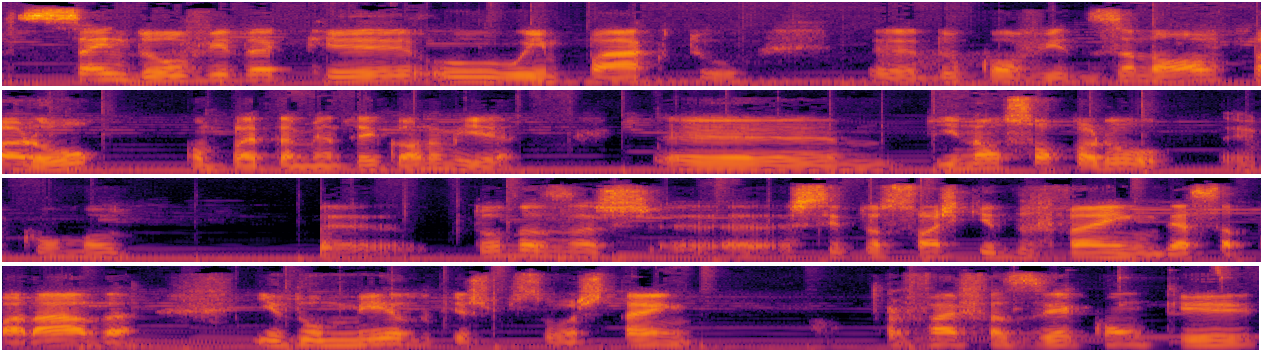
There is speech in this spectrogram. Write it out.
Sem dúvida que o impacto uh, do Covid-19 parou completamente a economia. Uh, e não só parou, é como uh, todas as, as, situações que devêm dessa parada e do medo que as pessoas têm vai fazer com que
